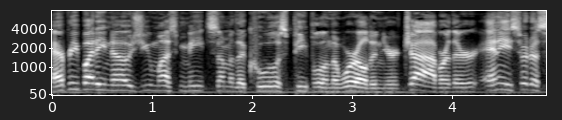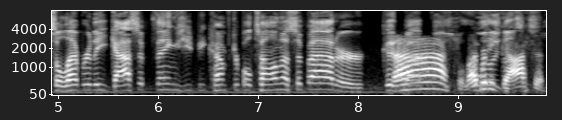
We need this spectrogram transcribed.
Everybody knows you must meet some of the coolest people in the world in your job. Are there any sort of celebrity gossip things you'd be comfortable telling us about, or good? Ah, celebrity gossip.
